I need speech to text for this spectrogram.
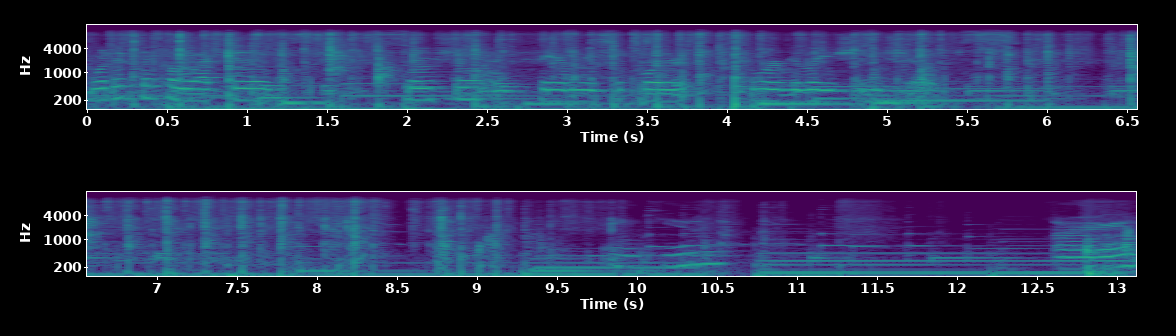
What is the collective social and family support for relationships? Thank you. All right.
